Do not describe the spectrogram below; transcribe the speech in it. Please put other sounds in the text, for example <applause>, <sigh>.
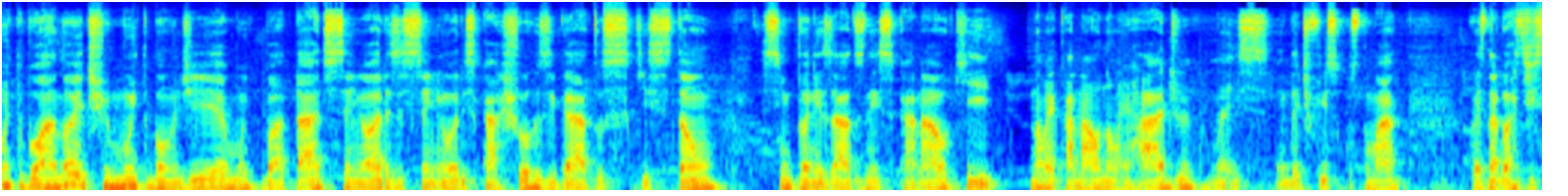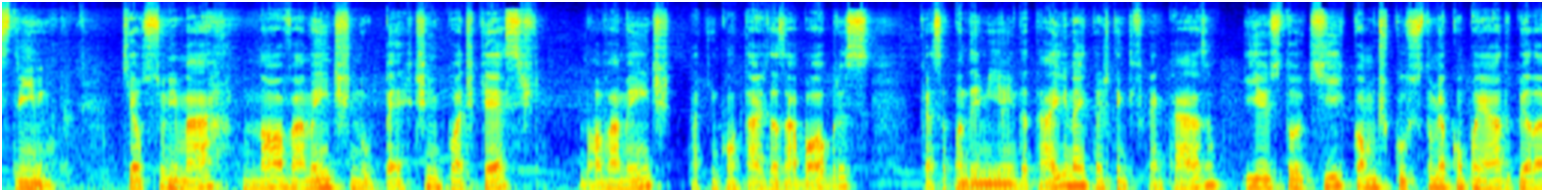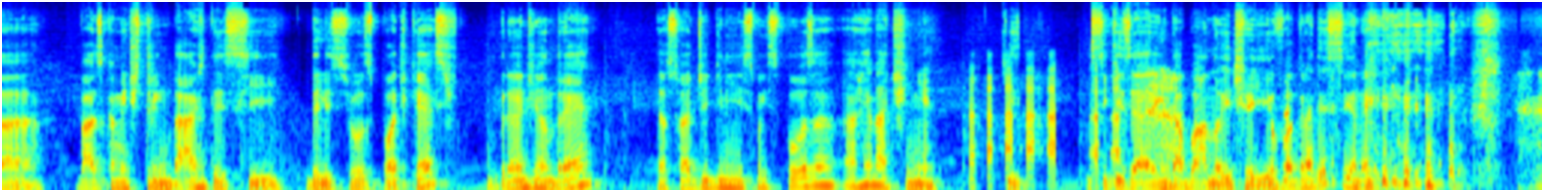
Muito boa noite, muito bom dia, muito boa tarde, senhoras e senhores, cachorros e gatos que estão sintonizados nesse canal que não é canal, não é rádio, mas ainda é difícil acostumar com esse negócio de streaming, que é o Sunimar, novamente no Pertinho Podcast, novamente aqui em Contagem das Abóboras, que essa pandemia ainda tá aí, né? Então a gente tem que ficar em casa. E eu estou aqui, como de costume, acompanhado pela basicamente trindade desse delicioso podcast, o grande André e a sua digníssima esposa, a Renatinha. Que, se quiserem dar boa noite aí, eu vou agradecer, né? <laughs>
